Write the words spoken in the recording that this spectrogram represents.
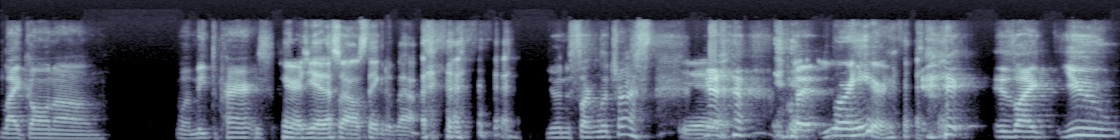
like on um what meet the parents. Parents, yeah, that's what I was thinking about. You're in the circle of trust. Yeah. yeah. But you are here. it's like you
